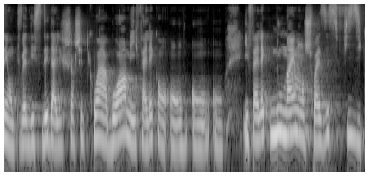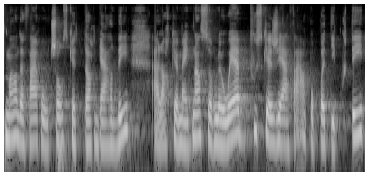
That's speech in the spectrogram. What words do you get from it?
aller, on pouvait décider d'aller chercher de quoi à boire, mais il fallait, qu'on, on, il fallait que nous-mêmes, on choisisse physiquement de faire autre chose que de te regarder, alors que maintenant, sur le web, tout ce que j'ai à faire pour pas t'écouter,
